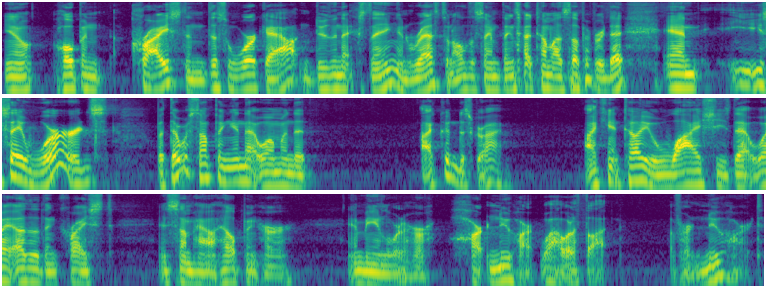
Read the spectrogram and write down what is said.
you know, hope in Christ and this will work out and do the next thing and rest and all the same things I tell myself every day. And you say words, but there was something in that woman that I couldn't describe. I can't tell you why she's that way other than Christ is somehow helping her and being Lord of her heart, new heart. Wow, what a thought of her new heart.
